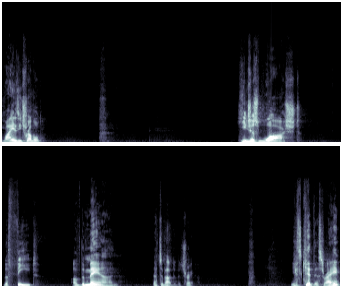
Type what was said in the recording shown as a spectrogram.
Why is he troubled? He just washed the feet of the man that's about to betray him. You guys get this, right?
